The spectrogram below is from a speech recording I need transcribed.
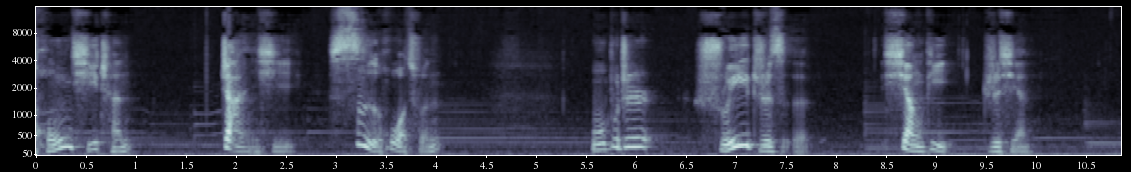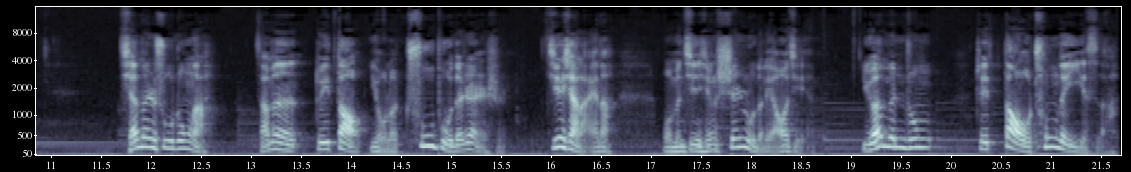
同其尘，湛兮，似或存。吾不知谁之子，象帝之先。前文书中啊，咱们对道有了初步的认识。接下来呢，我们进行深入的了解。原文中这“道冲”的意思啊，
